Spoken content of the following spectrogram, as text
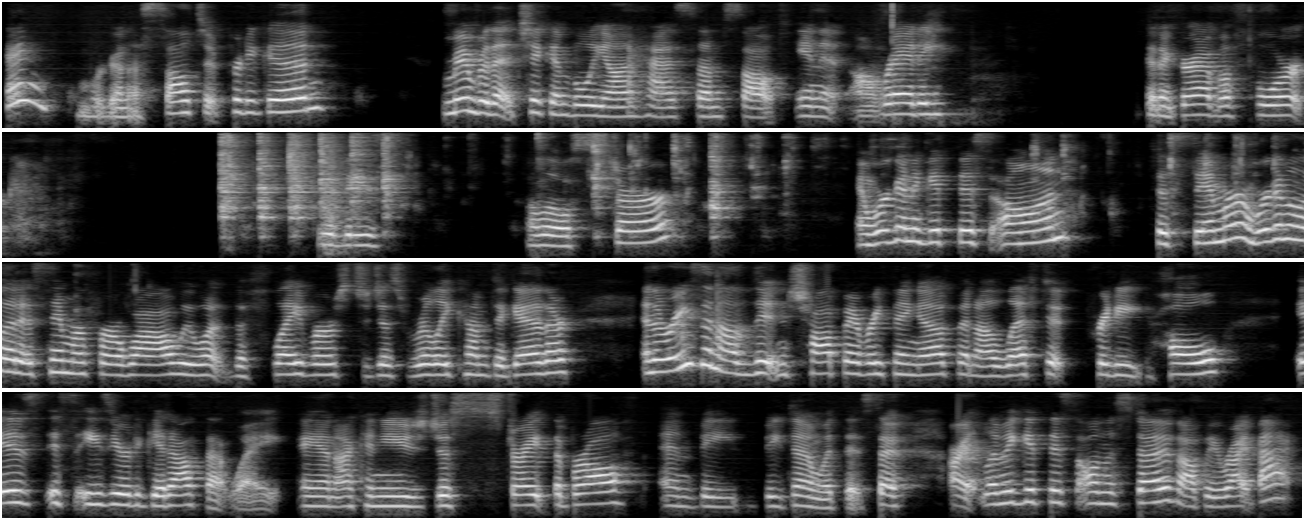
Okay, we're going to salt it pretty good. Remember that chicken bouillon has some salt in it already. Gonna grab a fork, give these a little stir, and we're gonna get this on to simmer. We're gonna let it simmer for a while. We want the flavors to just really come together. And the reason I didn't chop everything up and I left it pretty whole is it's easier to get out that way. And I can use just straight the broth and be, be done with it. So, all right, let me get this on the stove. I'll be right back.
